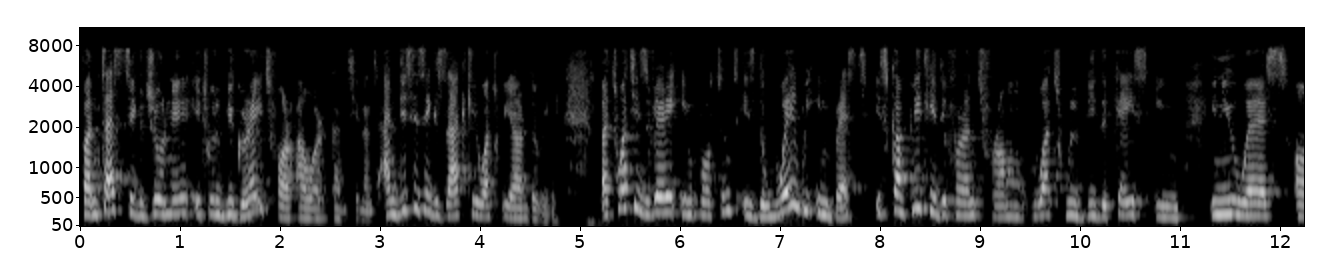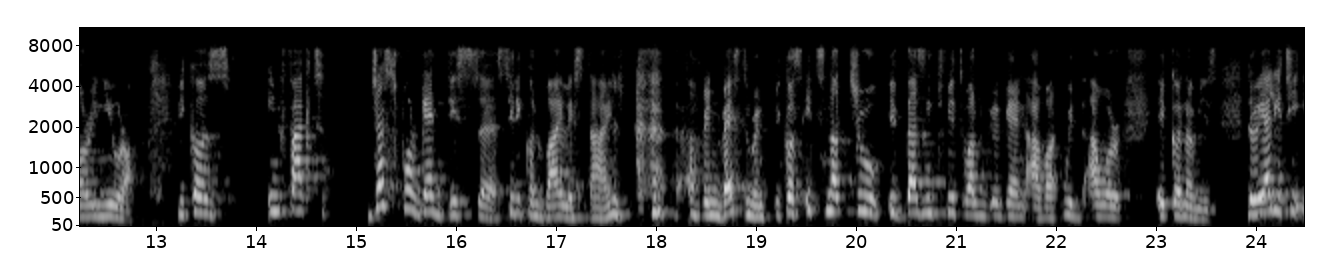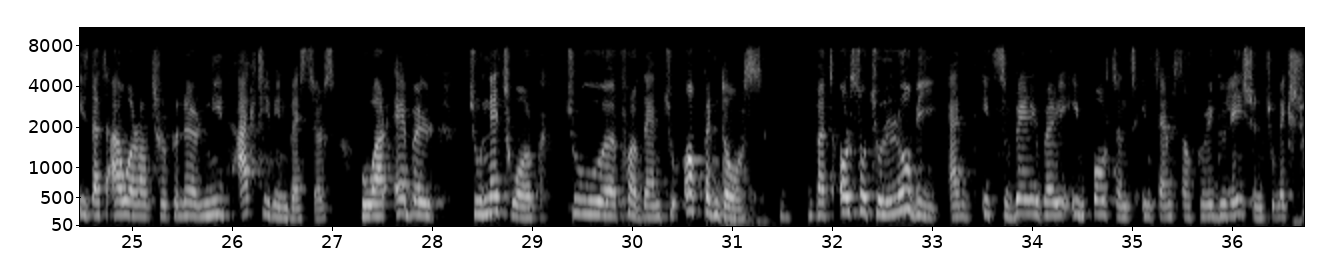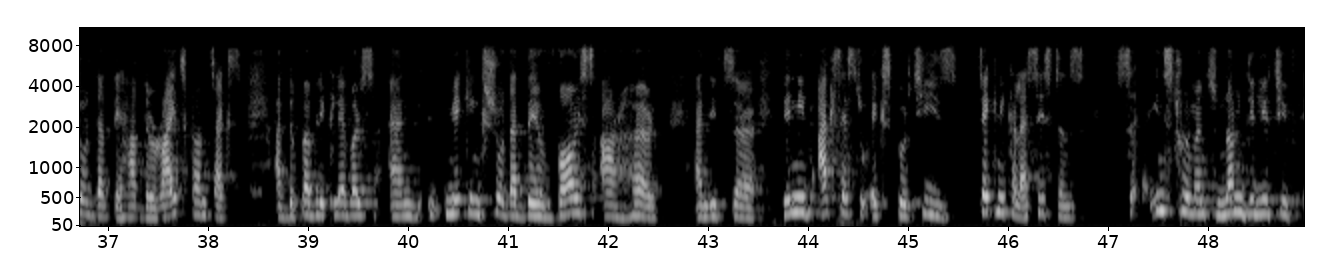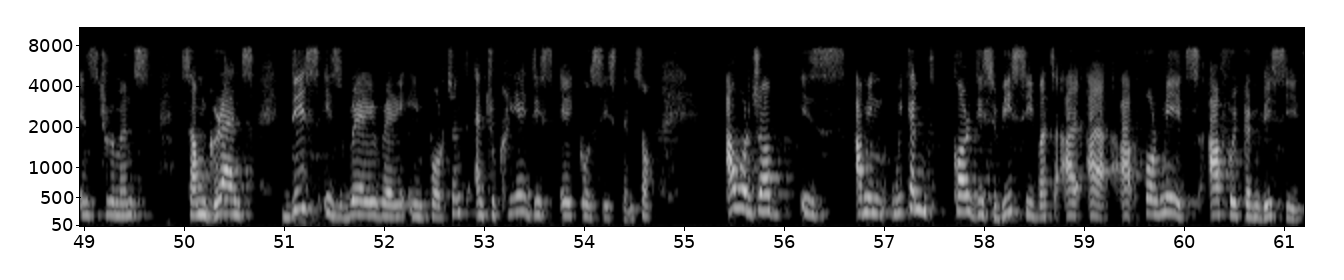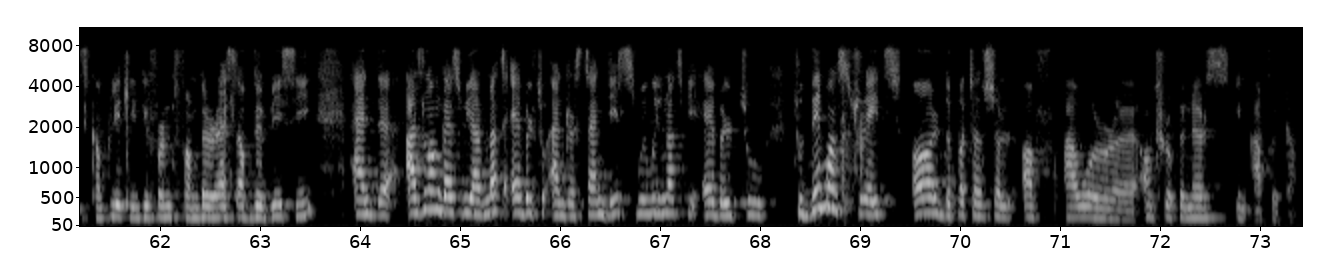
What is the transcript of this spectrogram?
fantastic journey, it will be great for our continent. And this is exactly what we are doing. But what is very important is the way we invest is completely different from what will be the case in, in US or in Europe. Because in fact, just forget this uh, Silicon Valley style of investment because it's not true. It doesn't fit well again our, with our economies. The reality is that our entrepreneurs need active investors who are able to network, to uh, for them to open doors, but also to lobby. And it's very, very important in terms of regulation to make sure that they have the right contacts at the public levels and making sure that their voice are heard and it's uh, they need access to expertise, technical assistance, instruments, non-dilutive instruments, some grants. This is very, very important and to create this ecosystem. So our job is, I mean, we can call this VC, but I, I, I, for me, it's African VC. It's completely different from the rest of the VC. And uh, as long as we are not able to understand this, we will not be able to, to demonstrate all the potential of our uh, entrepreneurs in Africa.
